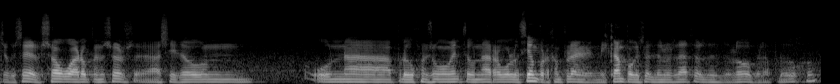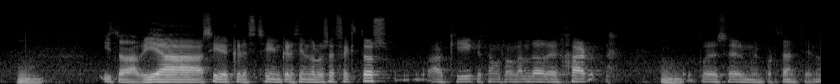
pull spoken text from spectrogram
yo qué sé, el software open source ha sido un, una, produjo en su momento una revolución, por ejemplo, en mi campo, que es el de los datos, desde luego que la produjo. Y todavía sigue siguen creciendo los efectos. Aquí, que estamos hablando de hard, puede ser muy importante. ¿no?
